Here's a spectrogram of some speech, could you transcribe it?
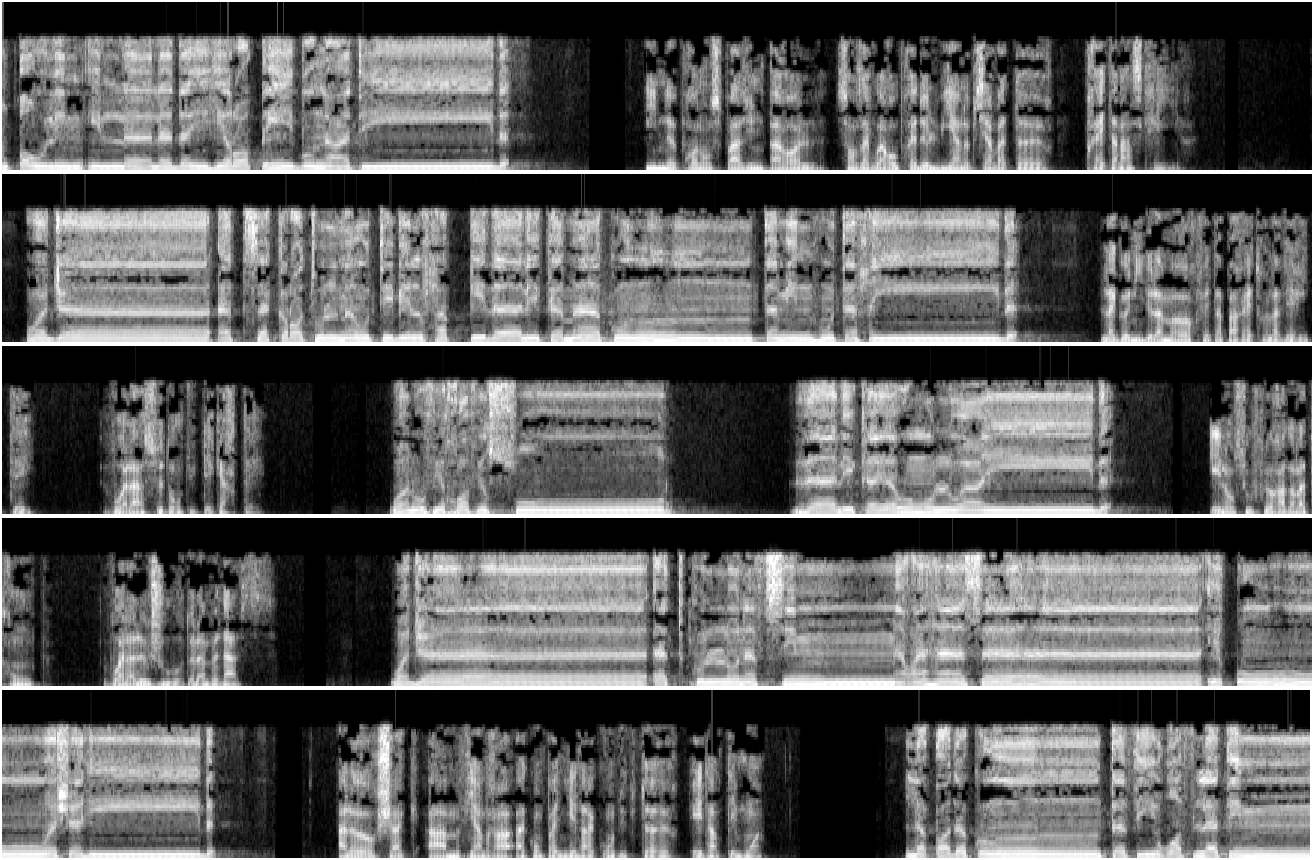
قول إلا لديه رقيب عتيد Il ne prononce pas une parole sans avoir auprès de lui un observateur prêt à l'inscrire. وجاءت سكرة الموت بالحق ذلك ما كنت منه تحيد L'agonie de la mort fait apparaître la vérité. Voilà ce dont tu t'écartais. ونفخ في الصور ذلك يوم الوعيد Et l'on soufflera dans la trompe. Voilà le jour de la menace. وجاءت كل نفس معها سائق وشهيد Alors chaque âme viendra accompagnée d'un conducteur et d'un témoin. لقد كنت في غفلة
